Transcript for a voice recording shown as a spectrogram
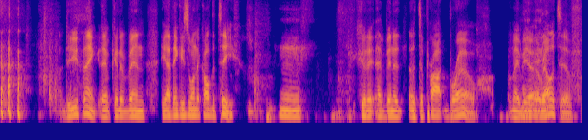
do you think it could have been he? I think he's the one that called the T. Hmm. Could it have been a, a DePrado bro? Maybe, Maybe. A, a, relative.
